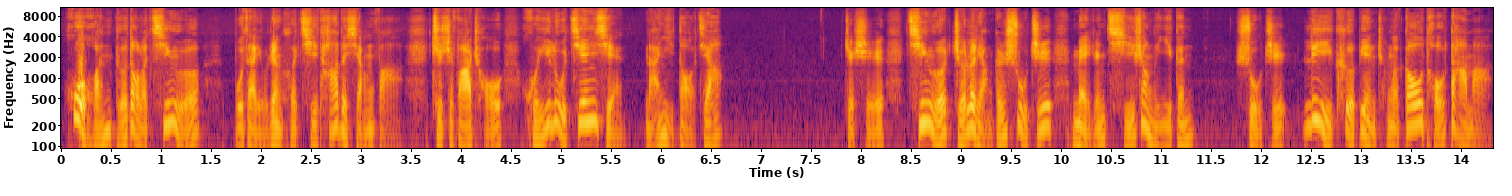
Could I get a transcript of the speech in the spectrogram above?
霍桓得到了青娥，不再有任何其他的想法，只是发愁回路艰险，难以到家。这时，青娥折了两根树枝，每人骑上了一根，树枝立刻变成了高头大马，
